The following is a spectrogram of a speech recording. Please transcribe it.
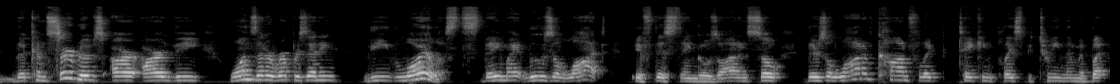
the conservatives are are the ones that are representing the loyalists. They might lose a lot if this thing goes on. And so there's a lot of conflict taking place between them. But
